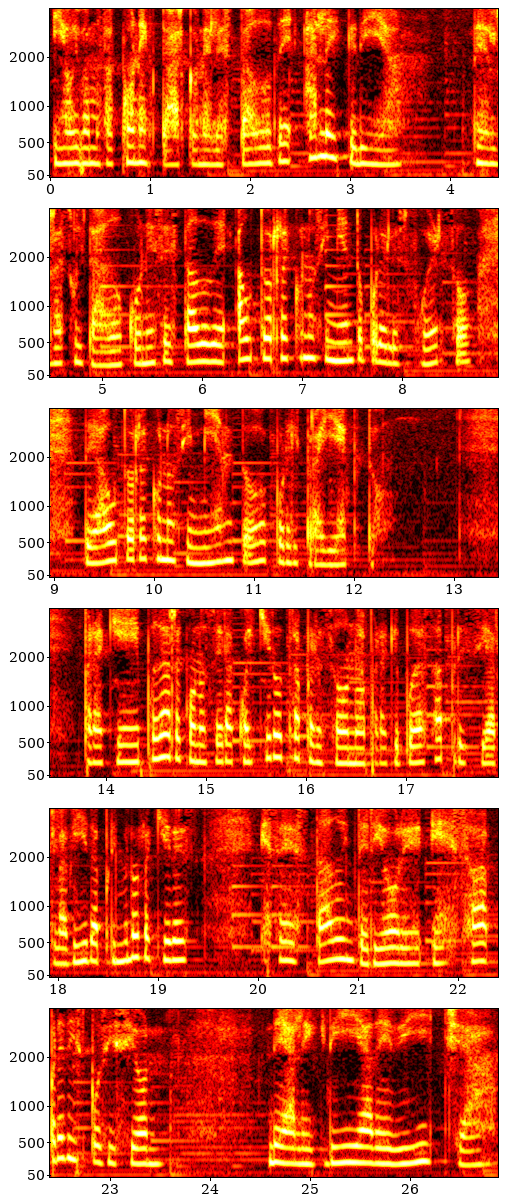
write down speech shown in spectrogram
Y hoy vamos a conectar con el estado de alegría del resultado, con ese estado de autorreconocimiento por el esfuerzo, de autorreconocimiento por el trayecto para que puedas reconocer a cualquier otra persona, para que puedas apreciar la vida, primero requieres ese estado interior, e-, esa predisposición de alegría, de dicha,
